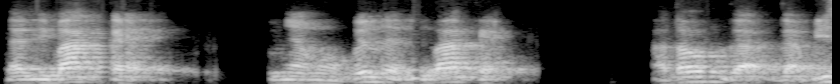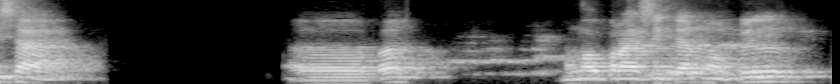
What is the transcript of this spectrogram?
dan dipakai. Punya mobil dan dipakai. Atau nggak nggak bisa eh, apa mengoperasikan mobil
